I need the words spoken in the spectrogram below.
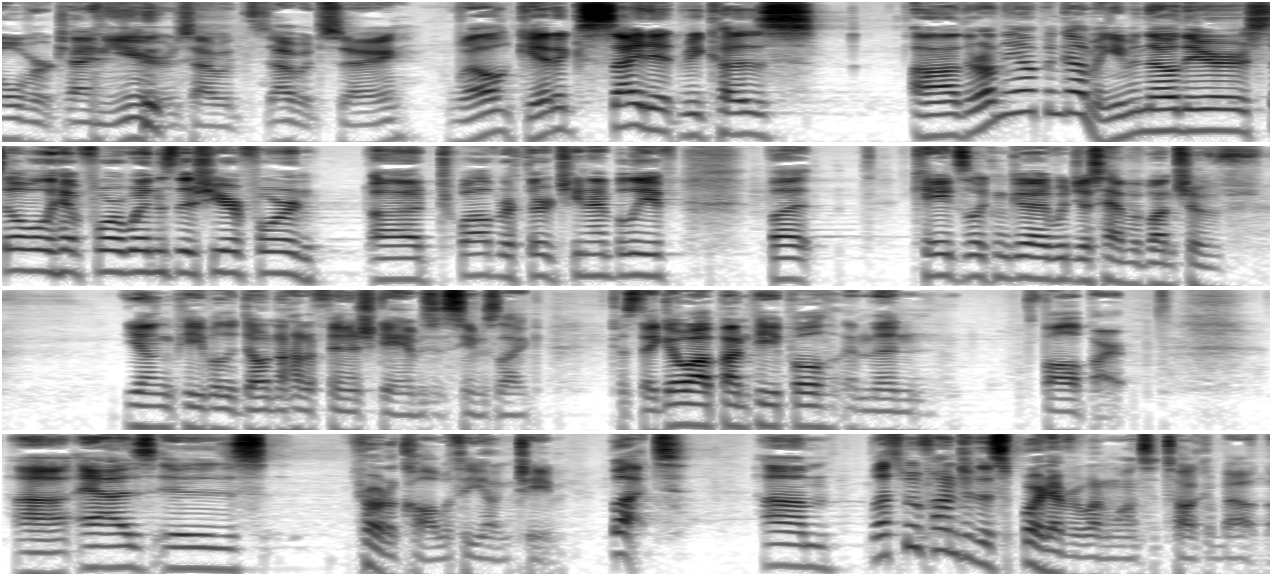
over 10 years, I would I would say. Well, get excited because uh, they're on the up and coming. Even though they're still only have four wins this year, four and uh, twelve or thirteen, I believe. But Cade's looking good. We just have a bunch of young people that don't know how to finish games. It seems like because they go up on people and then fall apart, uh, as is protocol with a young team. But um, let's move on to the sport everyone wants to talk about.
